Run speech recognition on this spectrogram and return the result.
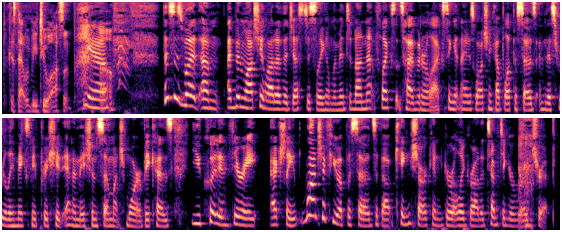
because that would be too awesome. Yeah. Um, This is what um, I've been watching a lot of the Justice League Unlimited on Netflix. That's how I've been relaxing at night, is watching a couple episodes, and this really makes me appreciate animation so much more because you could, in theory, actually launch a few episodes about King Shark and Gorilla Grodd attempting a road trip,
